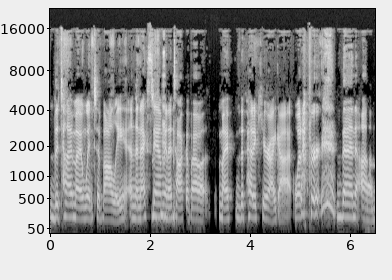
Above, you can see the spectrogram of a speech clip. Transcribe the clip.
the time I went to Bali, and the next day I'm going to talk about my the pedicure I got, whatever. Then um,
